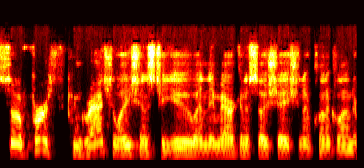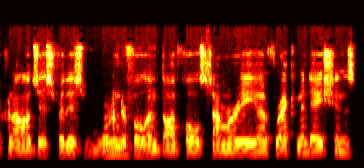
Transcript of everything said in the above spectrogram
So, first, congratulations to you and the American Association of Clinical Endocrinologists for this wonderful and thoughtful summary of recommendations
